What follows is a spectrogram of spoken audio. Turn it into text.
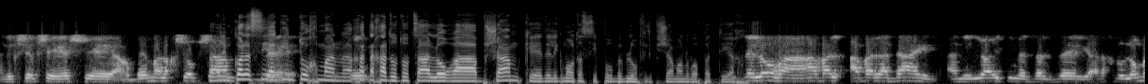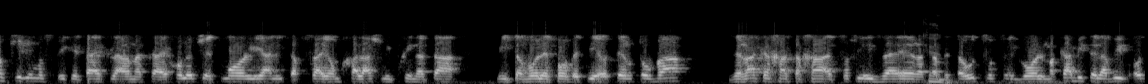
אני חושב שיש uh, הרבה מה לחשוב שם. אבל עם כל הסייגים, ו... טוחמן, אחת אחת זו תוצאה לא רעה שם כדי לגמור את הסיפור בבלומפילד, כפי שאמרנו בפתיח. זה לא רע, אבל, אבל עדיין, אני לא הייתי מזלזל. אנחנו לא מכירים מספיק את טייק להרנקה. יכול להיות שאתמול יאני תפסה יום חלש מבחינתה, והיא תבוא לפה ותהיה יותר טובה. זה רק אחת-אחת, צריך להיזהר, כן. אתה בטעות סופג גול. מכבי תל אביב, עוד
